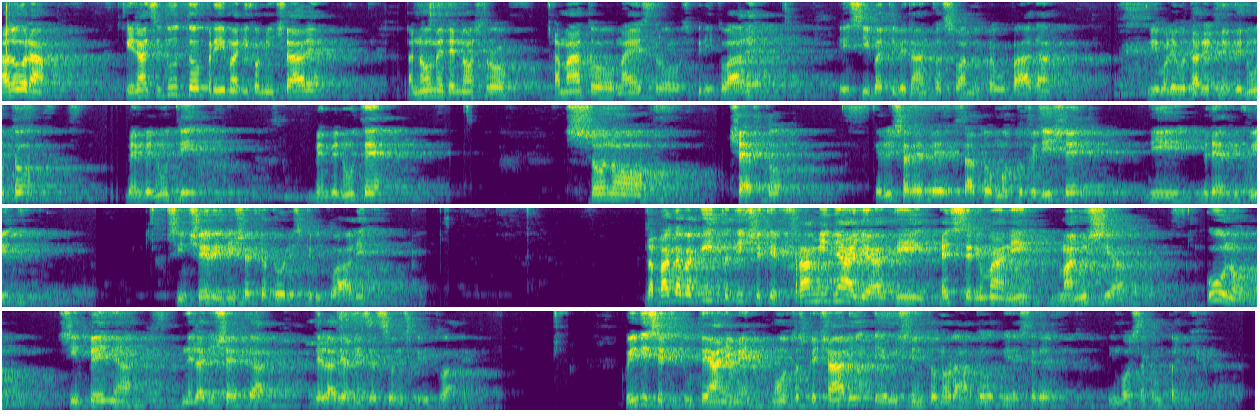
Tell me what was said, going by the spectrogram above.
Allora, innanzitutto, prima di cominciare, a nome del nostro amato maestro spirituale, il Sibati Vedanta Swami Prabhupada, vi volevo dare il benvenuto, benvenuti, benvenute. Sono certo che lui sarebbe stato molto felice di vedervi qui, sinceri ricercatori spirituali, la Bhagavad Gita dice che fra migliaia di esseri umani, Manusya, uno si impegna nella ricerca della realizzazione spirituale. Quindi siete tutte anime molto speciali e io mi sento onorato di essere in vostra compagnia.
